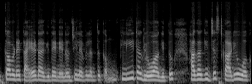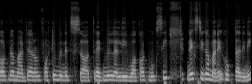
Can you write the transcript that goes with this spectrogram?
ಸಿಕ್ಕಾಬಡೆ ಟಯರ್ಡ್ ಆಗಿದೆ ಆ್ಯಂಡ್ ಎನರ್ಜಿ ಲೆವೆಲ್ ಅಂತೂ ಕಂಪ್ಲೀಟಾಗಿ ಲೋ ಆಗಿತ್ತು. ಹಾಗಾಗಿ ಜಸ್ಟ್ ಕಾರ್ಡಿಯೋ ವರ್ಕೌಟ್ನ ಮಾಡಿದೆ ಅರೌಂಡ್ ಫಾರ್ಟಿ ಮಿನಿಟ್ಸ್ ಥ್ರೆಡ್ಮಿಲ್ನಲ್ಲಿ ವರ್ಕೌಟ್ ಮುಗಿಸಿ ನೆಕ್ಸ್ಟ್ ಈಗ ಮನೆಗೆ ಹೋಗ್ತಾ ಇದ್ದೀನಿ.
